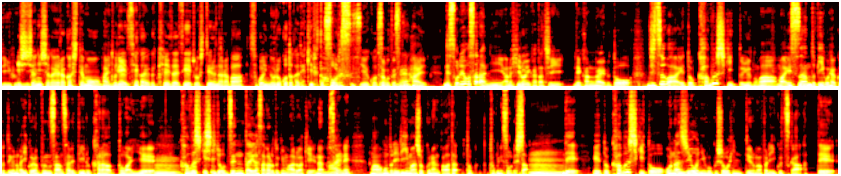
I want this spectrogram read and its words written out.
っていうふうに。一社二社がやらかしても、まあはいとりあえず世界が経済成長しているならば、そこに乗ることができると。そうです。いうことですね。はい。で、それをさらにあの広い形で考えると、実は、えっと、株式というのは、まあ、S&P500 というのがいくら分散されているからとはいえ、うん株式市場全体が下がる時もあるわけなんですよね。まあ、本当にリーマンショックなんかはたと特にそうでした。うん。で、えっと、株式と同じように動く商品っていうのもやっぱりいくつかあって、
